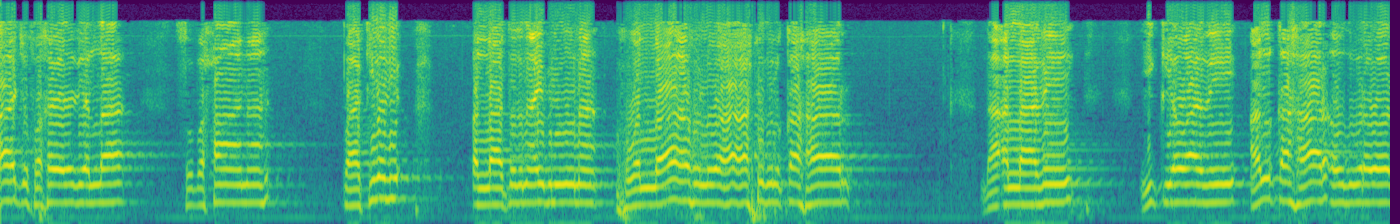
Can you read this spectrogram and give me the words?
آج فخیر دی اللہ. سبحانہ. پاکی دی اللہ تدنا ابنونا هو اللہ الواحد القہار. دا اللہ دی ایکی القہار او دورور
